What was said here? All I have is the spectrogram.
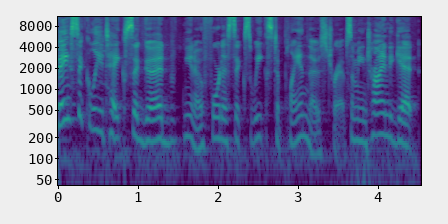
basically takes a good, you know, four to six weeks to plan those trips. I mean, trying to get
